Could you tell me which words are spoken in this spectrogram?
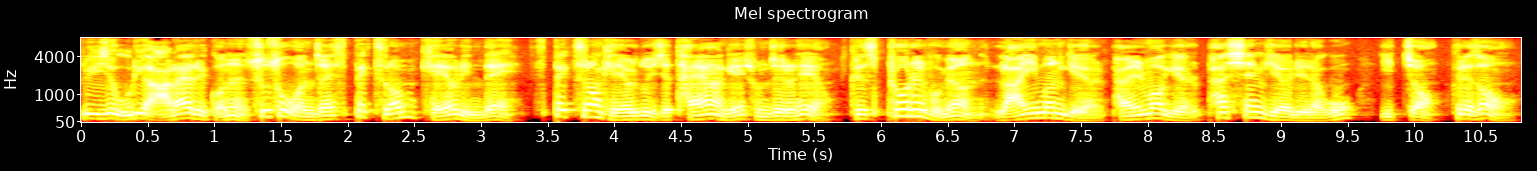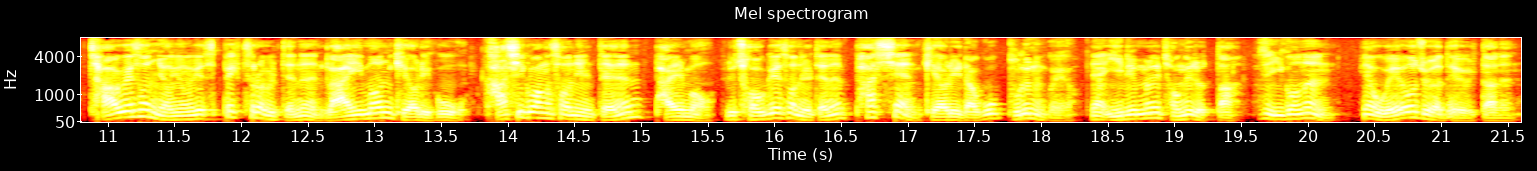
그리고 이제 우리가 알아야 될 거는 수소 원자의 스펙트럼 계열인데 스펙트럼 계열도 이제 다양하게 존재를 해요. 그래서 표를 보면 라이먼 계열, 발머 계열, 파시엔 계열이라고 있죠. 그래서 자외선 영역의 스펙트럼일 때는 라이먼 계열이고 가시광선일 때는 발머, 그리고 적외선일 때는 파시엔 계열이라고 부르는 거예요. 그냥 이름을 정해줬다. 그래서 이거는 그냥 외워줘야 돼요, 일단은.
